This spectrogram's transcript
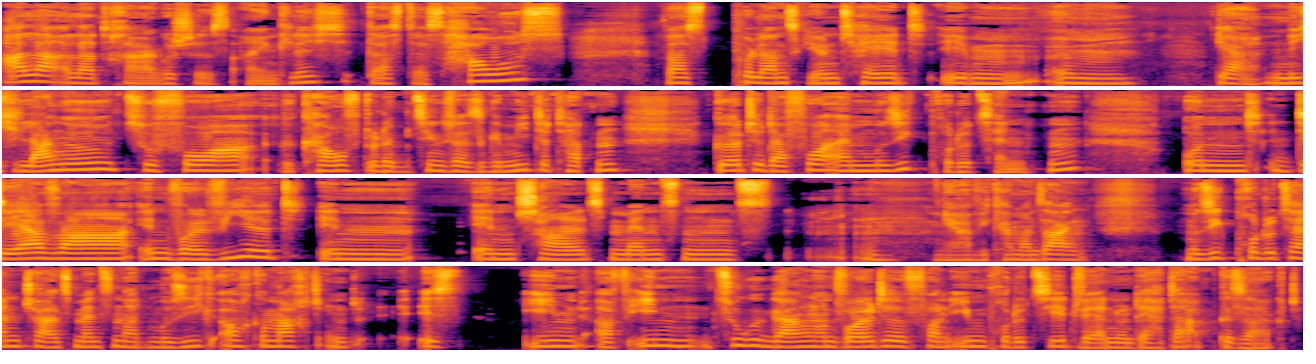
aller, aller Tragische ist eigentlich, dass das Haus, was Polanski und Tate eben ähm, ja nicht lange zuvor gekauft oder beziehungsweise gemietet hatten, gehörte davor einem Musikproduzenten und der war involviert in in Charles Mansons, ja, wie kann man sagen, Musikproduzent Charles Manson hat Musik auch gemacht und ist ihm auf ihn zugegangen und wollte von ihm produziert werden und er hatte abgesagt.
